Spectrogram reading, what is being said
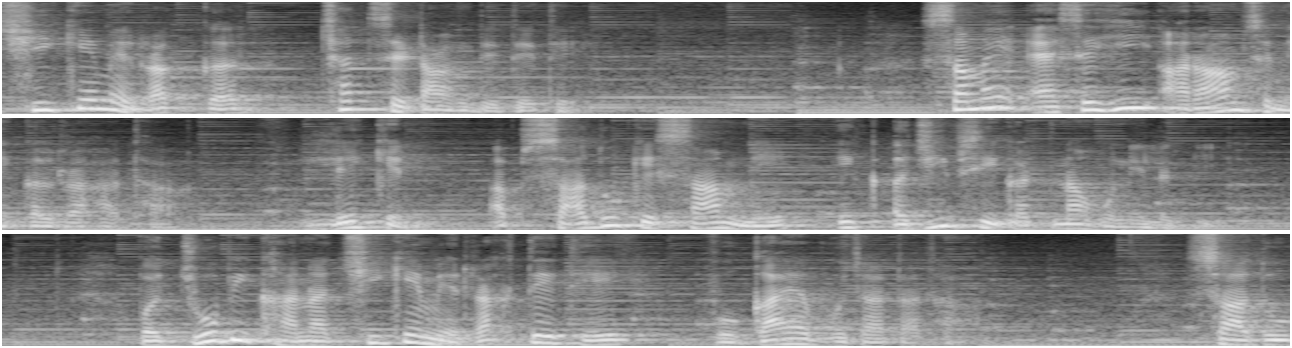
छीके में रखकर छत से टांग देते थे। समय ऐसे ही आराम से निकल रहा था, लेकिन अब साधु के सामने एक अजीब सी घटना होने लगी। वह जो भी खाना छीके में रखते थे, वो गायब हो जाता था। साधु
